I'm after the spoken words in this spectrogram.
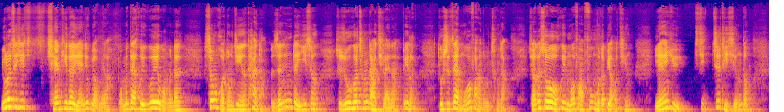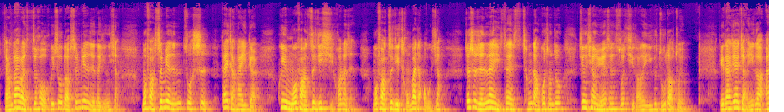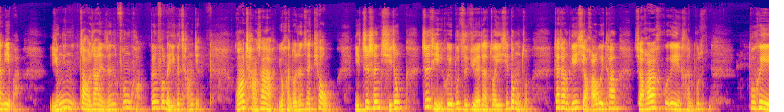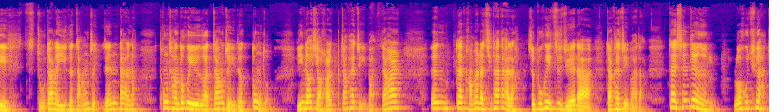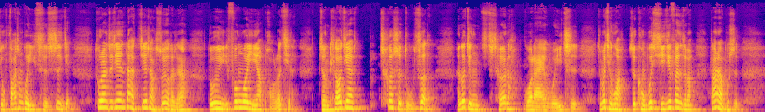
有了这些前提的研究表明啊，我们在回归我们的生活中进行探讨：人的一生是如何成长起来呢？对了，就是在模仿中成长。小的时候会模仿父母的表情、言语、肢肢体行动；长大了之后会受到身边人的影响，模仿身边人做事；再长大一点，会模仿自己喜欢的人，模仿自己崇拜的偶像。这是人类在成长过程中镜像元神所起到的一个主导作用。给大家讲一个案例吧，营造让人疯狂跟风的一个场景。广场上啊，有很多人在跳舞，你置身其中，肢体会不自觉的做一些动作。家长给小孩喂汤，小孩会很不不会主张的一个张嘴。人大人呢，通常都会有一个张嘴的动作，引导小孩张开嘴巴。然而，嗯，在旁边的其他大人是不会自觉的张开嘴巴的。在深圳罗湖区啊，就发生过一次事件。突然之间，大街上所有的人啊，都蜂窝一样跑了起来，整条街车是堵塞的，很多警车呢过来维持。什么情况？是恐怖袭击分子吗？当然不是。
